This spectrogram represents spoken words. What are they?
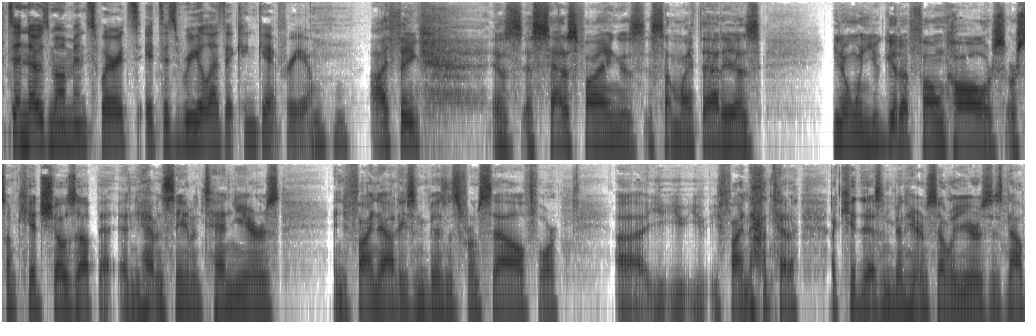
it's in those moments where it's it's as real as it can get for you. Mm-hmm. I think as as satisfying as, as, something like that is, you know, when you get a phone call or or some kid shows up and you haven't seen him in 10 years and you find out he's in business for himself or uh, you, you, you, find out that a, a, kid that hasn't been here in several years is now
